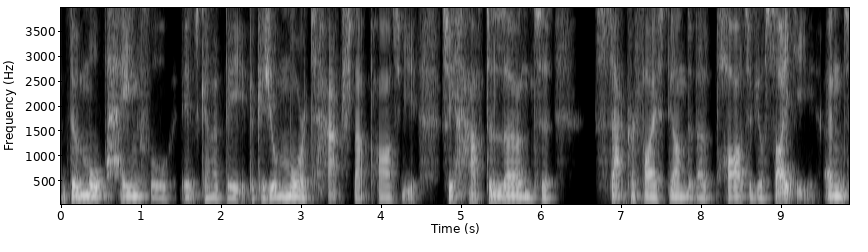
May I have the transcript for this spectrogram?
the more painful it's going to be because you're more attached to that part of you. So you have to learn to sacrifice the undeveloped part of your psyche. And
